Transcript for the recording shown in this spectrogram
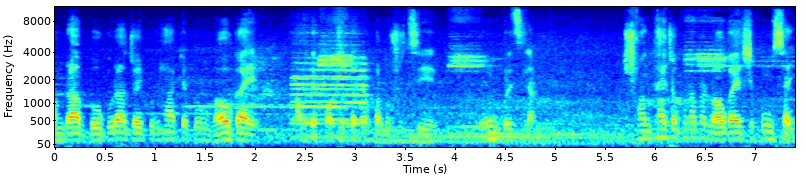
আমরা বগুড়া, জয়পুরহাট এবং নওগাঁয় আমাদের পদযাত্রা কর্মসূচি গ্রহণ করেছিলাম। সন্ধ্যায় যখন আমরা নওগাঁয় এসে পৌঁছাই,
